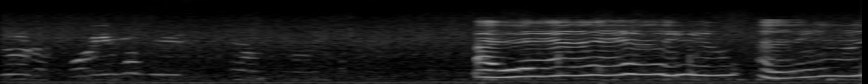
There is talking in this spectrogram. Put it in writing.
Dur boyumu büyüteceğim. Alev, alev, alev.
